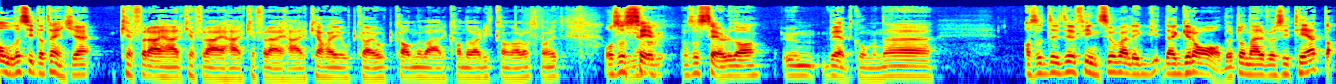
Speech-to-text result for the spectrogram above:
Alle sitter og tenker Hvorfor er jeg her? Hvorfor er jeg her? Hvorfor er jeg her? Hva har jeg gjort? Hva har jeg gjort? Kan det være, kan det være ditt? Kan det være datt? Kan det være ditt? Og så, ser, ja. og så ser du da om vedkommende Altså, det, det fins jo veldig Det er grader til nervøsitet, da.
